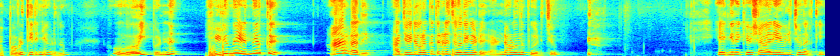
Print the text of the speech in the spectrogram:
അപ്പം അവൾ തിരിഞ്ഞു കിടന്നു. ഓ ഈ പെണ്ണ് എഴുന്ന് എഴുന്നേൽക്ക്. ആരടാ അത്? അജുവിന്റെ ഉറക്കത്തിലുള്ള ചോദ്യം കേട്ട് രണ്ടാളൊന്ന് പേടിച്ചു. എങ്ങനെയൊക്കെയോ ശാരിയെ വിളിച്ചുണർത്തി.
